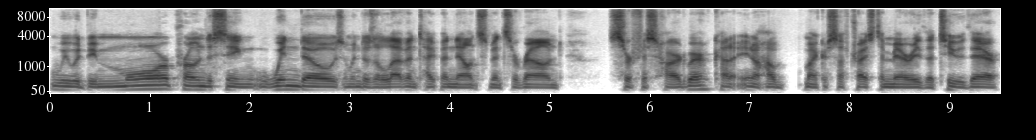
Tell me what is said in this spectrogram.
we would be more prone to seeing Windows and Windows 11 type announcements around Surface hardware, kind of you know how Microsoft tries to marry the two there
